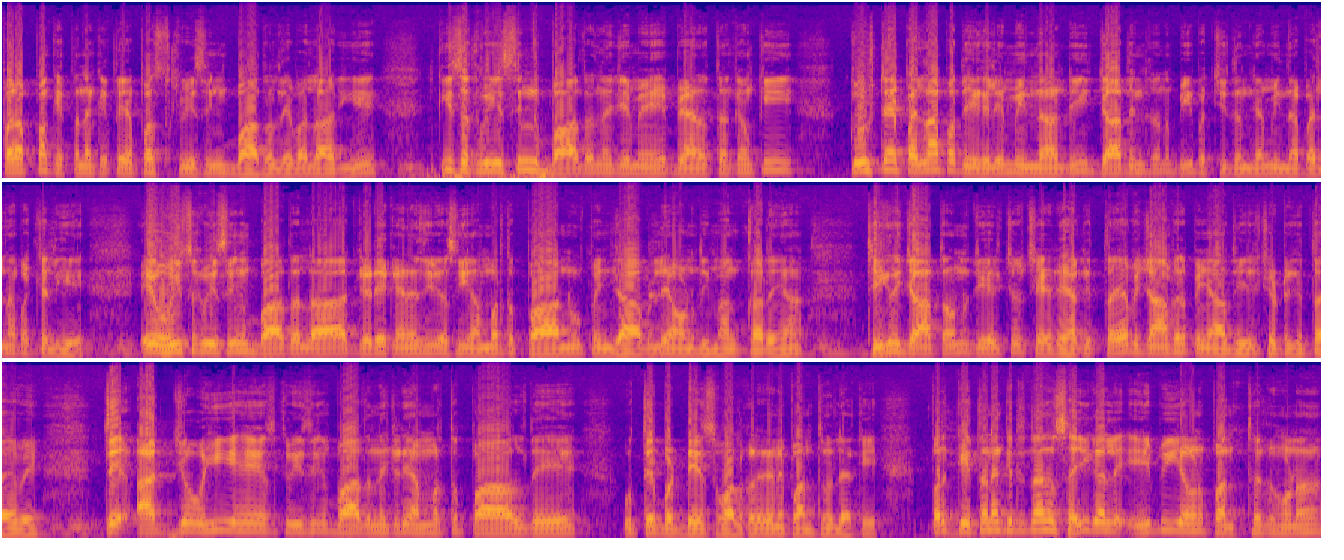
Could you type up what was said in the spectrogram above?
ਪਰ ਆਪਾਂ ਕਿਤੇ ਨਾ ਕਿਤੇ ਆਪਾਂ ਸੁਖਬੀਰ ਸਿੰਘ ਬਾਦਲ ਦੇ ਵੱਲ ਆ ਜਾਈਏ। ਕਿ ਸੁਖਬੀਰ ਸਿੰਘ ਬਾਦਲ ਨੇ ਜਿਵੇਂ ਇਹ ਬਿਆਨ ਦਿੱਤਾ, ਕਿਉਂਕਿ ਕੁਝ ਟਾਈਮ ਪਹਿਲਾਂ ਆਪਾਂ ਦੇਖ ਲਏ ਮਹੀਨਾ ਨਹੀਂ ਜ਼ਿਆਦਾ ਨਹੀਂ ਤਾਂ 20 25 ਦਿਨ ਜਾਂ ਮਹੀਨਾ ਪਹਿਲਾਂ ਆਪਾਂ ਚੱਲੀਏ। ਇਹ ਉਹੀ ਸੁਖਬੀਰ ਸਿੰਘ ਬਾਦਲ ਆ, ਜਿਹੜੇ ਕਹਿੰਦੇ ਸੀ ਵੀ ਅਸੀਂ ਅੰਮ੍ਰਿਤਪਾਲ ਨੂੰ ਪੰਜਾਬ ਲਿਆਉਣ ਦੀ ਮੰਗ ਕਰ ਰਹੇ ਹਾਂ। ਠੀਕ ਨਹੀਂ, ਜਾਂ ਤਾਂ ਉਹਨੂੰ ਜੇਲ੍ਹ ਚੋਂ ਰਿਹਾ ਕੀਤਾ ਜਾਵੇ, ਜਾਂ ਫਿਰ ਪੰਜਾਬ ਦੀ ਜੇਲ੍ਹ ਛੁੱਟ ਕੀਤਾ ਜਾਵੇ। ਤੇ ਅੱਜ ਉਹੀ ਇਹ ਸੁਖਬੀਰ ਸਿੰਘ ਬਾਦਲ ਨੇ ਜਿਹੜੇ ਅੰਮ੍ਰਿਤਪਾਲ ਦੇ ਉੱਤੇ ਵੱਡੇ ਸਵਾਲ ਖੜੇ ਨੇ ਪੰਥ ਨੂੰ ਲੈ ਕੇ। ਪਰ ਕਿਤੇ ਨਾ ਕਿਤੇ ਤਾਂ ਸਹੀ ਗੱਲ ਇਹ ਵੀ ਆ, ਹੁਣ ਪੰਥਕ ਹੁਣ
